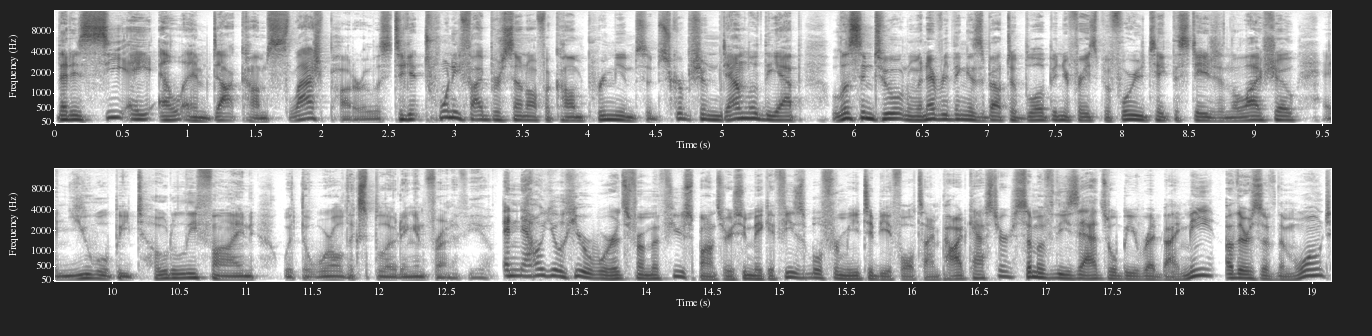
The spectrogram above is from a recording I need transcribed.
That is C-A-L-M dot com slash Potterless to get 25% off a Calm premium subscription. Download the app, listen to it And when everything is about to blow up in your face before you take the stage on the live show, and you will be totally fine with the world exploding in front of you. And now you'll hear words from a few sponsors who make it feasible for me to be a full time podcaster. Some of these ads will be read by me, others of them won't.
